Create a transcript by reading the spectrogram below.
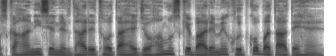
उस कहानी से निर्धारित होता है जो हम उसके बारे में खुद को बताते हैं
